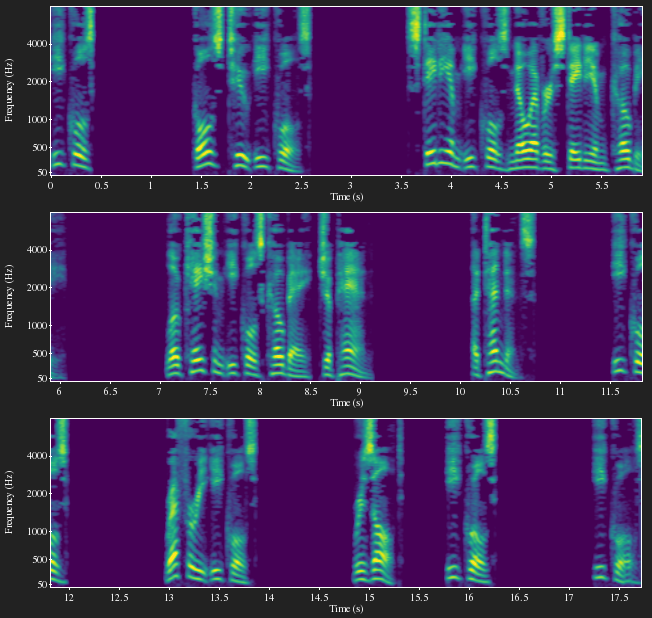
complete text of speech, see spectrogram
equals. Goals 2 equals. Stadium equals Noevir Stadium Kobe Location equals Kobe, Japan. Attendance equals Referee equals Result equals equals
